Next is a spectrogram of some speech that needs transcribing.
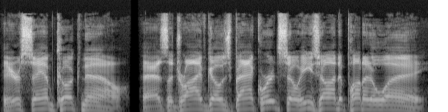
Here's Sam Koch now as the drive goes backwards, so he's on to punt it away.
